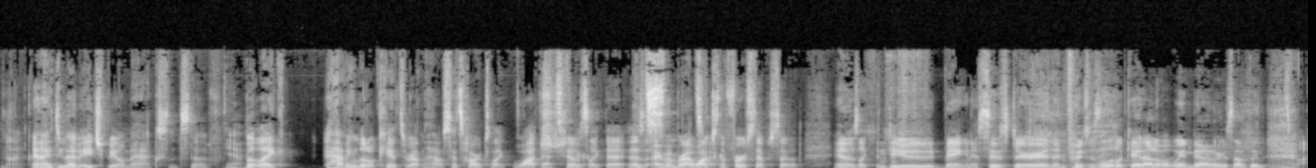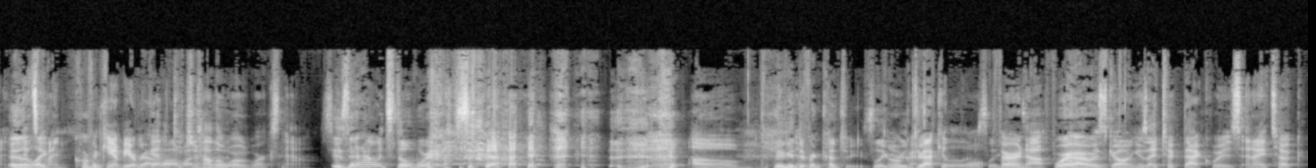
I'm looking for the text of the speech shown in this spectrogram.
not great. and I do have HBO Max and stuff. Yeah. but like having little kids around the house, that's hard to like watch shows fair. like that. Because I remember I watched fair. the first episode, and it was like the dude banging his sister, and then pushes a little kid out of a window or something. It's fine. And It's like, fine. Corbin can't be around. You gotta teach watching how the world works now. Is that how it still works? Um, Maybe in different countries, like where Okay. Dracula lives. Well, like fair enough. Where I was going is I took that quiz and I took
